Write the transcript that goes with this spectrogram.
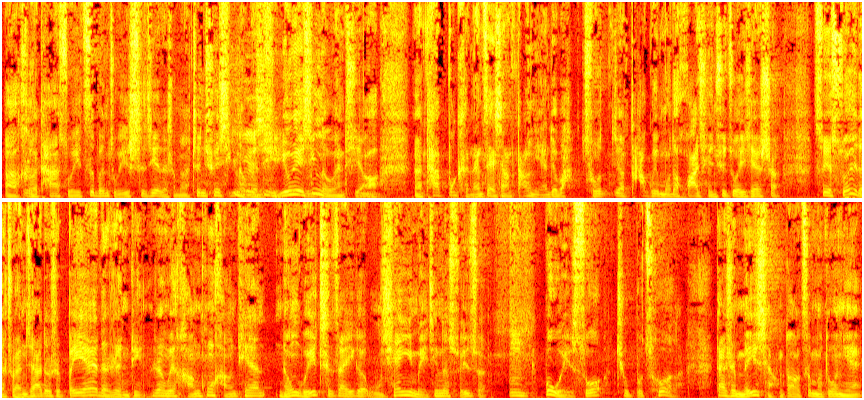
啊，和它所谓资本主义世界的什么正确性的问题、优越性。的问题啊，那它不可能再像当年对吧，出要大规模的花钱去做一些事儿，所以所有的专家都是悲哀的认定，认为航空航天能维持在一个五千亿美金的水准，嗯，不萎缩就不错了。但是没想到这么多年，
